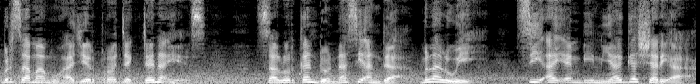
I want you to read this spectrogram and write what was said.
bersama Muhajir Project Janais. Salurkan donasi Anda melalui CIMB Niaga Syariah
